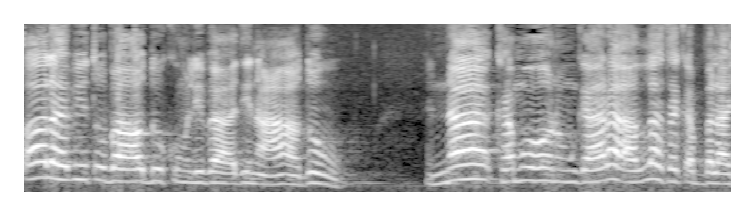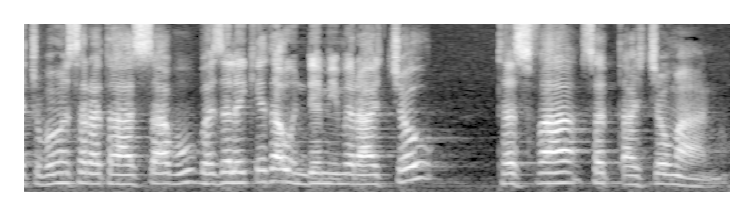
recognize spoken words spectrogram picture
ቃለ ህቢጡ ባዕዱኩም ሊባዕድን አዱው እና ከመሆኑም ጋር አላህ ተቀበላቸው በመሰረተ ሀሳቡ በዘለቄታው እንደሚምራቸው ተስፋ ሰጣቸው ማለት ነው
